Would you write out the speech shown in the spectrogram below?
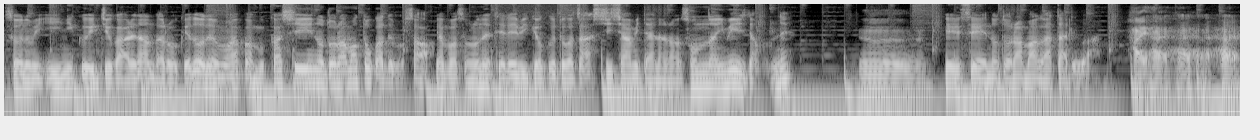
そういうのも言いにくいっていうかあれなんだろうけど、でもやっぱ昔のドラマとかでもさ、やっぱそのね、テレビ局とか雑誌社みたいなのはそんなイメージだもんね。うん。平成のドラマ語りは。はいはいはいはいはい。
